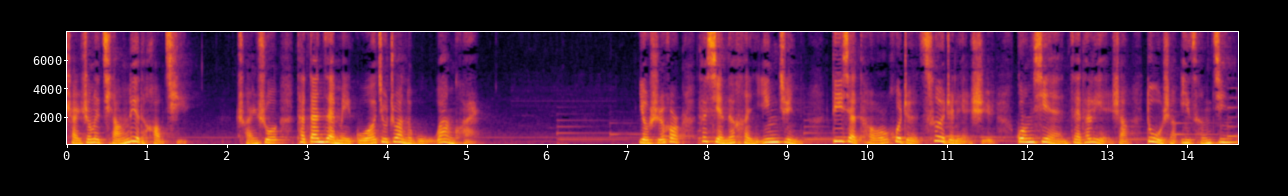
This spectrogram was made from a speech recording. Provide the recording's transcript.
产生了强烈的好奇。传说他单在美国就赚了五万块。有时候他显得很英俊，低下头或者侧着脸时，光线在他脸上镀上一层金。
